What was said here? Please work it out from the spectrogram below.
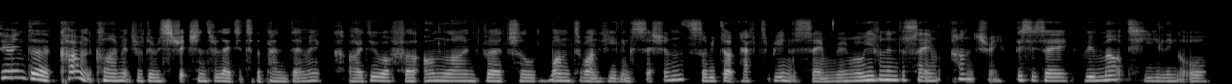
During the current climate with the restrictions related to the pandemic, I do offer online virtual one to one healing sessions so we don't have to be in the same room or even in the same country. This is a remote healing or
